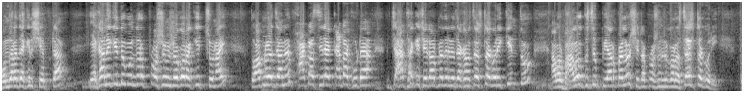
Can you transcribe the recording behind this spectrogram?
বন্ধুরা দেখেন শেপটা এখানে কিন্তু বন্ধুরা প্রশংসা করা কিচ্ছু নাই। তো আপনারা জানেন ফাটা সিরা কাটা খুঁটা যা থাকে সেটা আপনাদেরকে দেখানোর চেষ্টা করি। কিন্তু আবার ভালো কিছু পেয়ার পেলেও সেটা প্রশংসা করার চেষ্টা করি। তো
